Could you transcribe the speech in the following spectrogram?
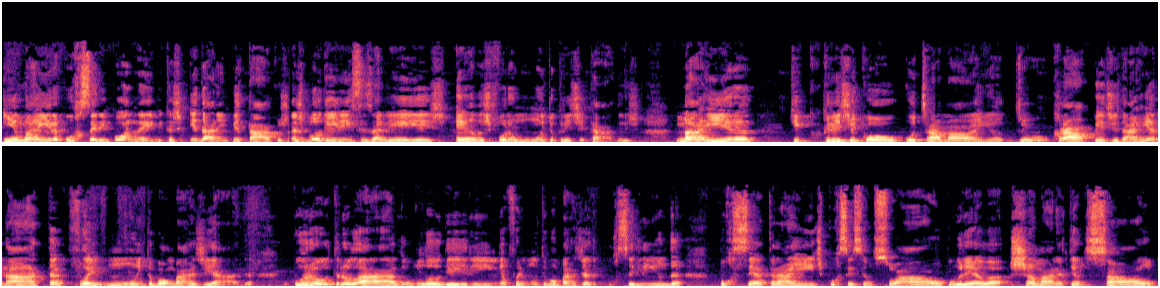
e Maíra, por serem polêmicas e darem pitacos nas blogueirices alheias, elas foram muito criticadas. Maíra que criticou o tamanho do cropped da Renata, foi muito bombardeada. Por outro lado, blogueirinha foi muito bombardeada por ser linda, por ser atraente, por ser sensual, por ela chamar atenção.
